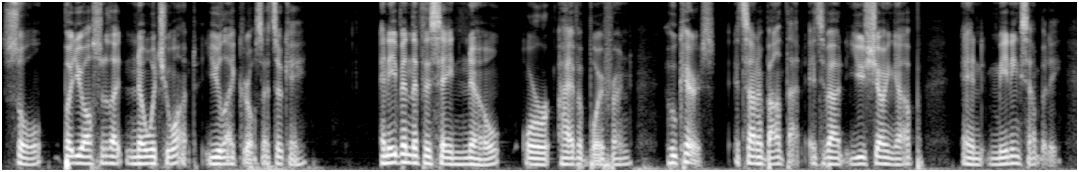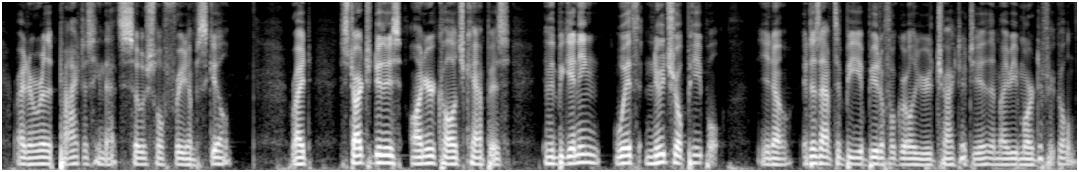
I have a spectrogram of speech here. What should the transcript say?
soul, but you also know that know what you want. You like girls, that's okay. And even if they say no or I have a boyfriend, who cares? It's not about that. It's about you showing up and meeting somebody, right? And really practicing that social freedom skill, right? Start to do this on your college campus in the beginning with neutral people. You know, it doesn't have to be a beautiful girl you're attracted to. That might be more difficult.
